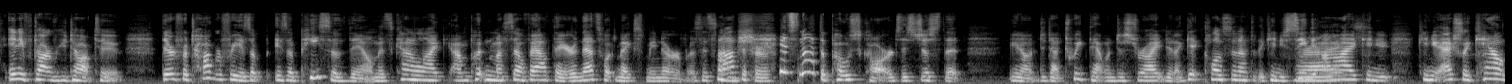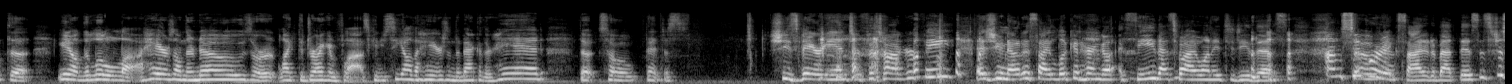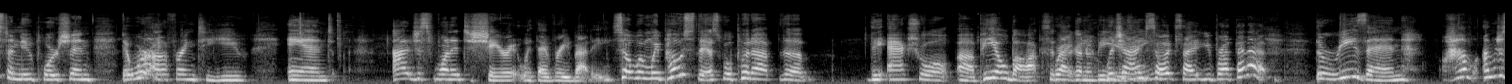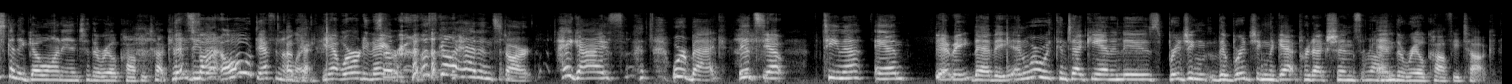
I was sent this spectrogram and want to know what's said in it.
any photographer you talk to their photography is a is a piece of them. It's kind of like i'm putting myself out there and that's what makes me nervous. It's not I'm the, sure. it's not the postcards it's just that you know did i tweak that one just right? Did i get close enough to the can you see the eye? Can you can you actually count the you know the little uh, hairs on their nose or like the dragonflies? Can you see all the hairs in the back of their head? The, so that just She's very into photography. As you notice, I look at her and go, "See, that's why I wanted to do this." I'm super yeah. excited about this. It's just a new portion that we're offering to you, and I just wanted to share it with everybody. So when we post this, we'll put up the the actual uh, PO box that they're going to be which using. I'm so excited you brought that up. The reason how, I'm just going to go on into the real coffee talk. Can we do fine. that? Oh, definitely. Okay. Yeah, we're already there. So let's go ahead and start. Hey guys, we're back. It's Yep. Tina and Debbie. Debbie, and we're with Kentuckiana News, bridging the Bridging the Gap Productions Right. and the Real Coffee Talk.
